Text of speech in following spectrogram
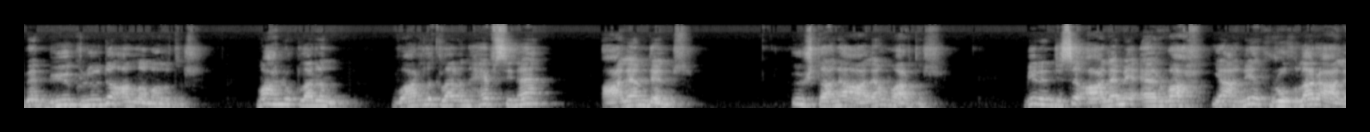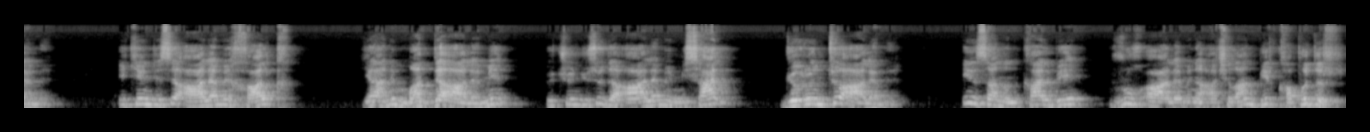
ve büyüklüğünü anlamalıdır. Mahlukların, varlıkların hepsine alem denir. Üç tane alem vardır. Birincisi alemi ervah yani ruhlar alemi. İkincisi alemi halk yani madde alemi. Üçüncüsü de alemi misal, görüntü alemi. İnsanın kalbi ruh alemine açılan bir kapıdır.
